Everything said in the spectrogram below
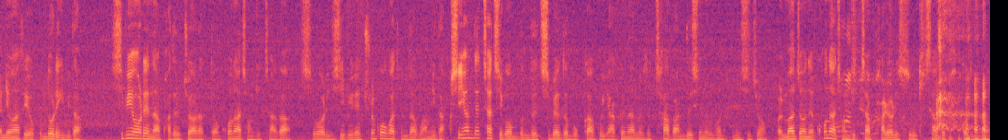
안녕하세요 꿈돌이입니다 12월에나 받을 줄 알았던 코나 전기차가 10월 20일에 출고가 된다고 합니다 혹시 현대차 직원분들 집에도 못 가고 야근하면서 차 만드시는 건 아니시죠? 얼마 전에 코나 전기차 발열 이슈 기사도 봤거든요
